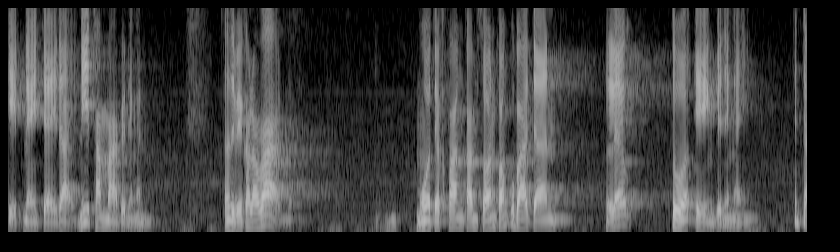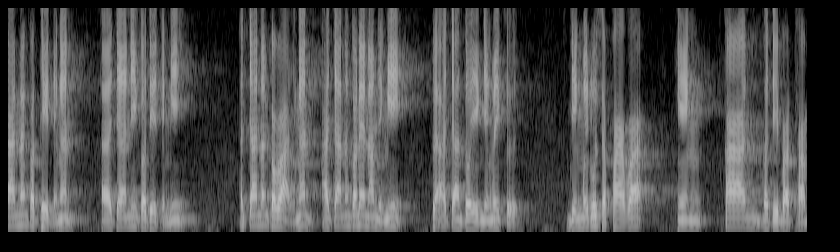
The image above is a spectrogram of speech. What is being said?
จิตในใจได้ นี่ทำมาเป็นอย่างนั้น ท่านที่เป็นคารวาสเนี่ยมัวแต่ฟังคำสอนของครูบาอาจารย์ แล้วตัวเองเป็นยังไง อาจารย์นั้นก็เทศอย่างนั้น อาจารย์นี้ก็เทศอย่างนี้ อาจารย์นั้นก็ว่าอย่างนั้น อาจารย์นั้นก็แนะนำอย่างนี้ และอาจารย์ตัวเองยังไม่เกิด ยังไม่รู้สภาวะแห่งการปฏิบัติธรรม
